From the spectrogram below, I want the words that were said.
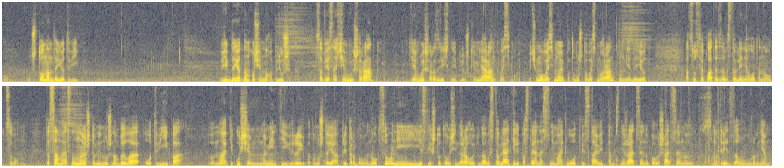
Что нам дает VIP? VIP дает нам очень много плюшек. Соответственно, чем выше ранг, тем выше различные плюшки. У меня ранг 8. Почему 8? Потому что 8 ранг он мне дает отсутствие платы за выставление лота на аукцион. Это самое основное, что мне нужно было от VIP на текущем моменте игры, потому что я приторговый на аукционе, и если что-то очень дорогое туда выставлять, или постоянно снимать лот и ставить там, снижать цену, повышать цену, смотреть за уровнем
